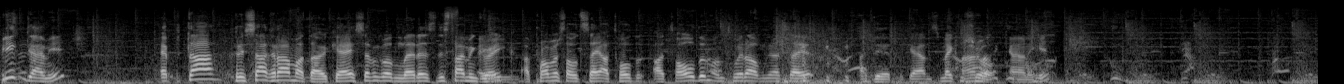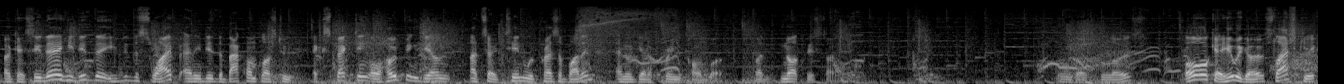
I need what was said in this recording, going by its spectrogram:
Big damage. Epta Chrysagramata, okay? Seven golden letters, this time in Greek. Hey. I promised I would say I told I told them on Twitter I'm gonna say it. I did, okay? I'm just making Uh-huh, sure. Counter hit. Okay, see there he did the he did the swipe and he did the back one plus two, expecting or hoping down uh, sorry, Tin would press a button and would get a free combo, but not this time. Those blows. Oh, okay, here we go. Slash kick.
